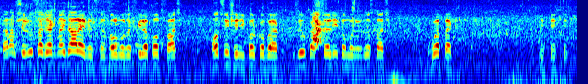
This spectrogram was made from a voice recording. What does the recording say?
Staram się rzucać jak najdalej, więc ten hol może chwilę potrwać. Odsuń się Nikolko, bo jak żyłka strzeli, to możesz dostać w łepek.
